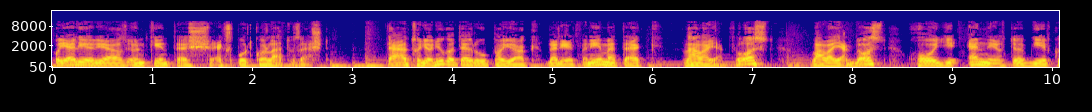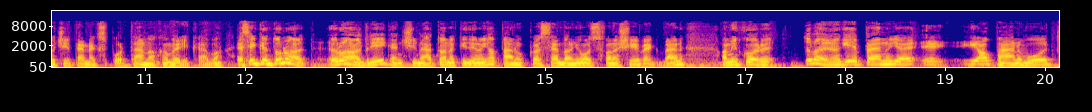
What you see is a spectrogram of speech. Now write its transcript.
hogy elérje az önkéntes exportkorlátozást. Tehát, hogy a nyugat-európaiak, belértve németek, vállalják fel azt, vállalják be azt, hogy ennél több gépkocsit nem exportálnak Amerikába. Ezt egyébként Donald, Ronald Reagan csinálta annak idején a japánokkal szemben a 80-as években, amikor tulajdonképpen ugye Japán volt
